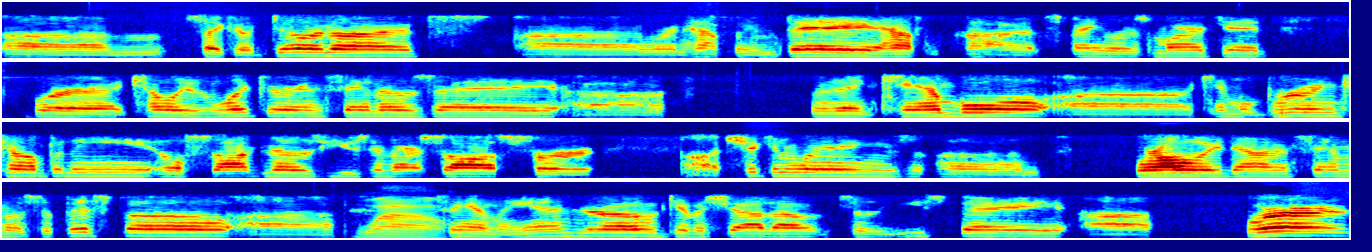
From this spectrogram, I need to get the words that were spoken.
um, Psycho Donuts. Uh, we're in Half Moon Bay, half, uh, Spangler's Market. We're at Kelly's Liquor in San Jose. Uh, and then Campbell, uh, Campbell Brewing Company, El Sagno's using our sauce for uh, chicken wings. Um, we're all the way down in San Luis Obispo. Uh, Wow. San Leandro. Give a shout out to the East Bay. Uh, we're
